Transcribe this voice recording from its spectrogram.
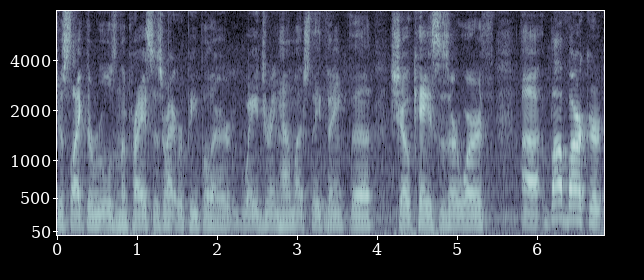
Just like the rules and The prices, Right, where people are wagering how much they think the showcases are worth. Uh, Bob Barker,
